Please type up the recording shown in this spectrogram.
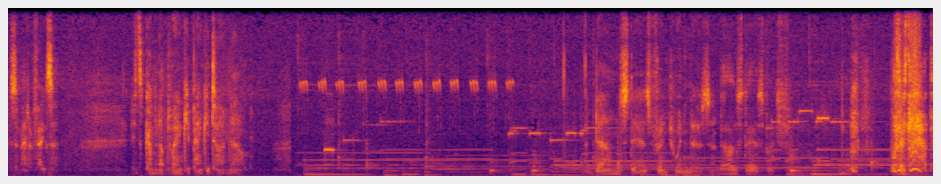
As a matter of fact, sir, it's coming up to hanky-panky time now. The downstairs French window, sir. Downstairs, French. What is that?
